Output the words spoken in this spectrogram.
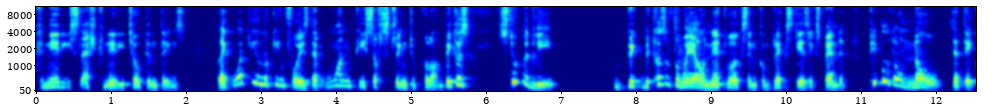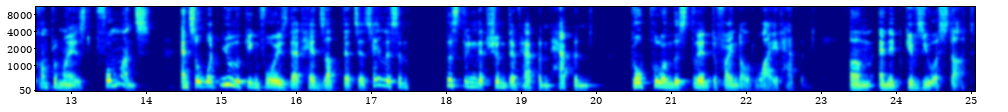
canary slash canary token things, like what you're looking for is that one piece of string to pull on. Because stupidly, be, because of the way our networks and complexity has expanded, people don't know that they compromised for months. And so what you're looking for is that heads up that says, hey, listen, this thing that shouldn't have happened happened. Go pull on this thread to find out why it happened. Um, and it gives you a start.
